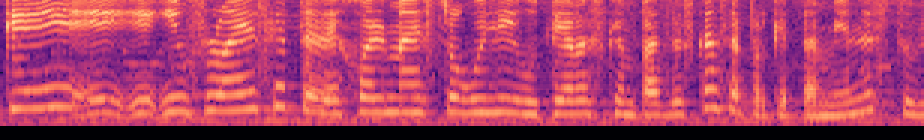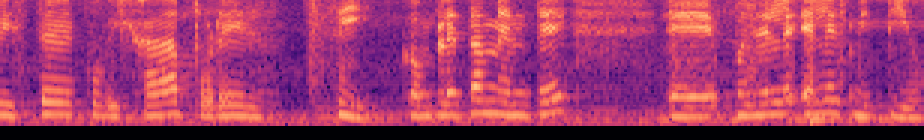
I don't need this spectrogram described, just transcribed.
qué eh, influencia te dejó el maestro Willy Gutiérrez que en paz descanse, porque también estuviste cobijada por él. Sí, completamente. Eh, pues él, es mi tío,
